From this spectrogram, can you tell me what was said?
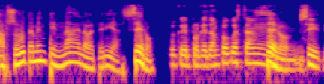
absolutamente nada de la batería. Cero. Porque, porque tampoco es tan. Cero. Sí.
